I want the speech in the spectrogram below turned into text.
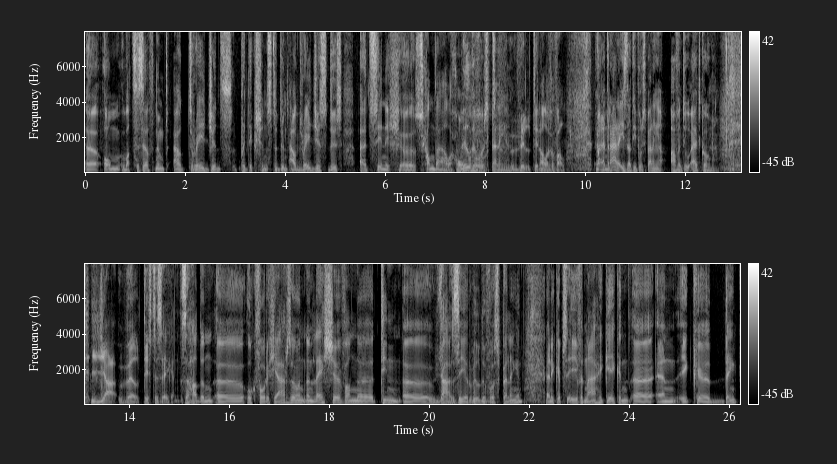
uh, om wat ze zelf noemt outrageous predictions te doen. Outrageous, dus uitzinnig, uh, schandalig. Wilde voorspellingen. Wild in alle geval. Maar en, het rare is dat die voorspellingen af en toe uitkomen. Ja, wel, het is te zeggen. Ze hadden uh, ook vorig jaar zo'n een lijstje van tien ja, zeer wilde voorspellingen. En ik heb ze even nagekeken en ik denk,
